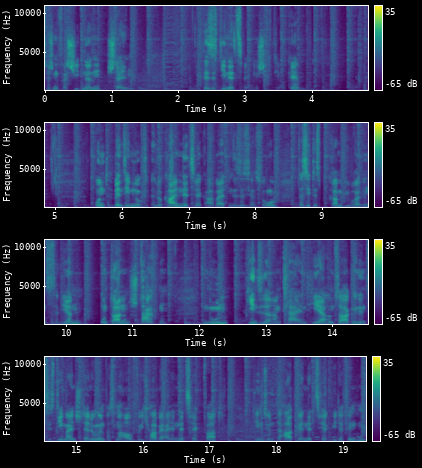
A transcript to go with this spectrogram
zwischen verschiedenen Stellen. Das ist die Netzwerkgeschichte, okay? Und wenn Sie im lo lokalen Netzwerk arbeiten, ist es ja so, dass Sie das Programm überall installieren und dann starten. Nun gehen Sie dann am Client her und sagen in den Systemeinstellungen, pass mal auf, ich habe einen Netzwerkpfad, den Sie unter Hardware-Netzwerk wiederfinden.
